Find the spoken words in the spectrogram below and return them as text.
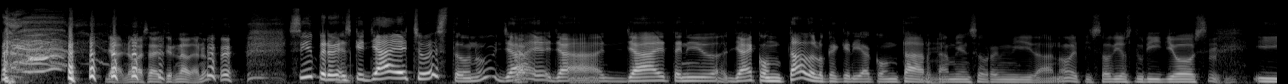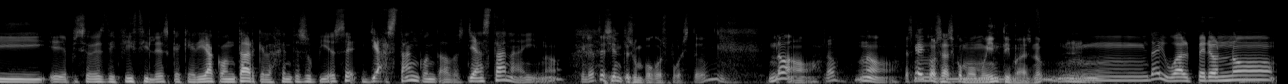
Ya, no vas a decir nada, ¿no? Sí, pero es que ya he hecho esto, ¿no? Ya, He, ya, ya he tenido, ya he contado lo que quería contar también sobre mi vida, ¿no? Episodios durillos y, episodios difíciles que quería contar, que la gente supiese, ya están contados, ya están ahí, ¿no? ¿Y no te sientes un poco expuesto? No, no. no. Es que hay cosas como muy íntimas, ¿no? Mm, da igual, pero no.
